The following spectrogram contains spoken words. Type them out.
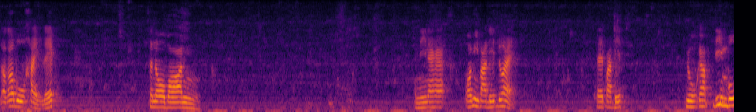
แล้วก็บูไข่เล็ก สโนบอล อันนี้นะฮะ อ๋อมีบาดิสด้วย เทปาดิสอยู่กับดีมบู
